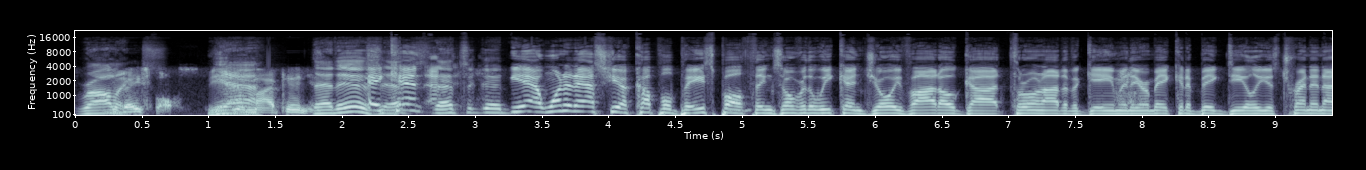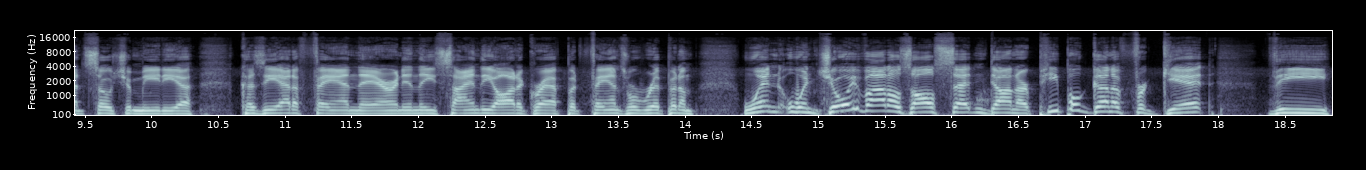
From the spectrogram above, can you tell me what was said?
Rawlings. baseballs. Yeah, in my opinion, that is. Hey, that's, Ken, that's a good. Yeah, I wanted to ask you a couple baseball things over the weekend. Joey Votto got thrown out of a game, and they were making a big deal. He was trending on social media because he had a fan there, and then he signed the autograph, but fans were ripping him. When when Joey Votto's all said and done, are people gonna forget? The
